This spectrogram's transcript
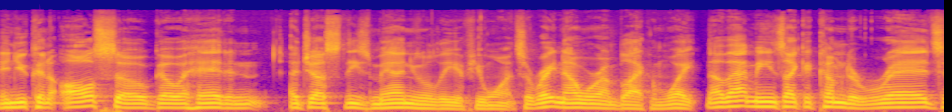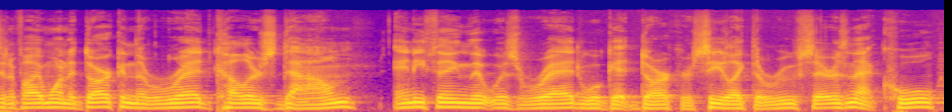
And you can also go ahead and adjust these manually if you want. So right now we're on black and white. Now that means I could come to reds and if I want to darken the red colors down, anything that was red will get darker. See, like the roofs there, isn't that cool?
